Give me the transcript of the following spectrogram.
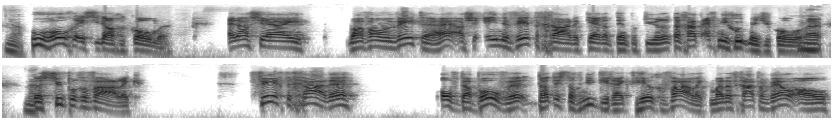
Ja. Hoe hoog is die dan gekomen? En als jij, waarvan we weten, hè, als je 41 graden kerntemperatuur hebt, dan gaat het echt niet goed met je komen. Nee. Nee. Dat is super gevaarlijk. 40 graden of daarboven, dat is nog niet direct heel gevaarlijk. Maar dat gaat er wel al.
